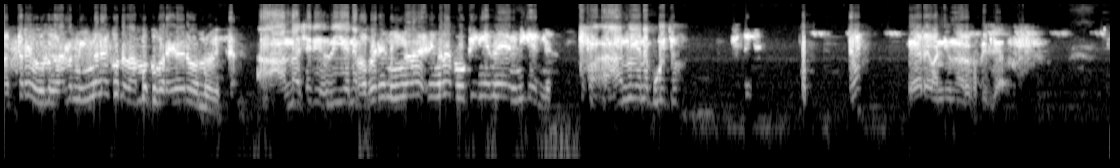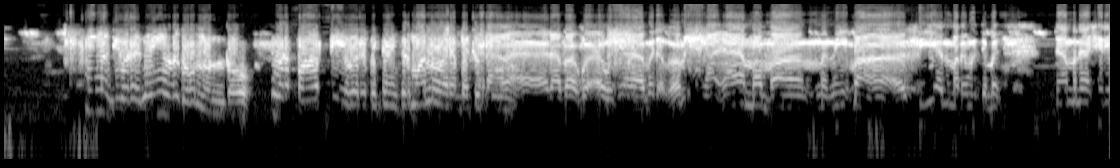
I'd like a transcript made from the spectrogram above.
അത്രേ ഉള്ളൂ. കാരണം നിങ്ങളെ കൊണ്ട് നമുക്ക് പ്രയോജനമൊന്നുമില്ല എന്നാ ശരി. അവർ നിങ്ങളെ നിങ്ങളെ പൊക്കിങ്ങനെ എനിക്ക് തന്നെ ആ നീ എന്നെ പൊക്കിച്ചു വേറെ വണ്ടി ഒന്നും നടക്കത്തില്ല നിങ്ങൾക്ക് ഇവിടെ നിങ്ങൾക്ക് തോന്നുന്നുണ്ടോ ഇവിടെ പാർട്ടിയെ വരെ പറ്റി മണ്ണ് വരാൻ മ- നീ സി എന്ന് പറഞ്ഞ് വിളിച്ചപ്പോ ഞാൻ പറഞ്ഞ ശരി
